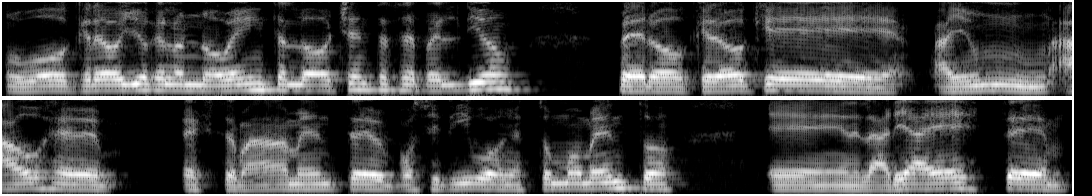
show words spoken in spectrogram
Hubo, creo yo que en los 90, en los 80 se perdió, pero creo que hay un auge extremadamente positivo en estos momentos. en el área este,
